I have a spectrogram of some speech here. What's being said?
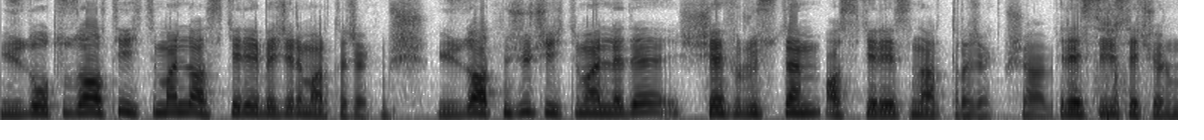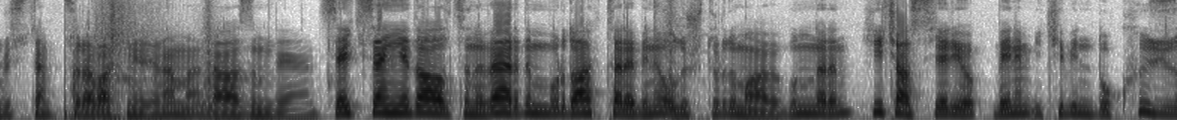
%36 ihtimalle askeriye becerim artacakmış. %63 ihtimalle de Şef Rüstem askeriyesini arttıracakmış abi. Prestiji seçiyorum Rüstem. Kusura bakmayacaksın ama lazımdı yani. 87 altını verdim. Burada hak talebini oluşturdum abi. Bunların hiç askeri yok. Benim 2900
